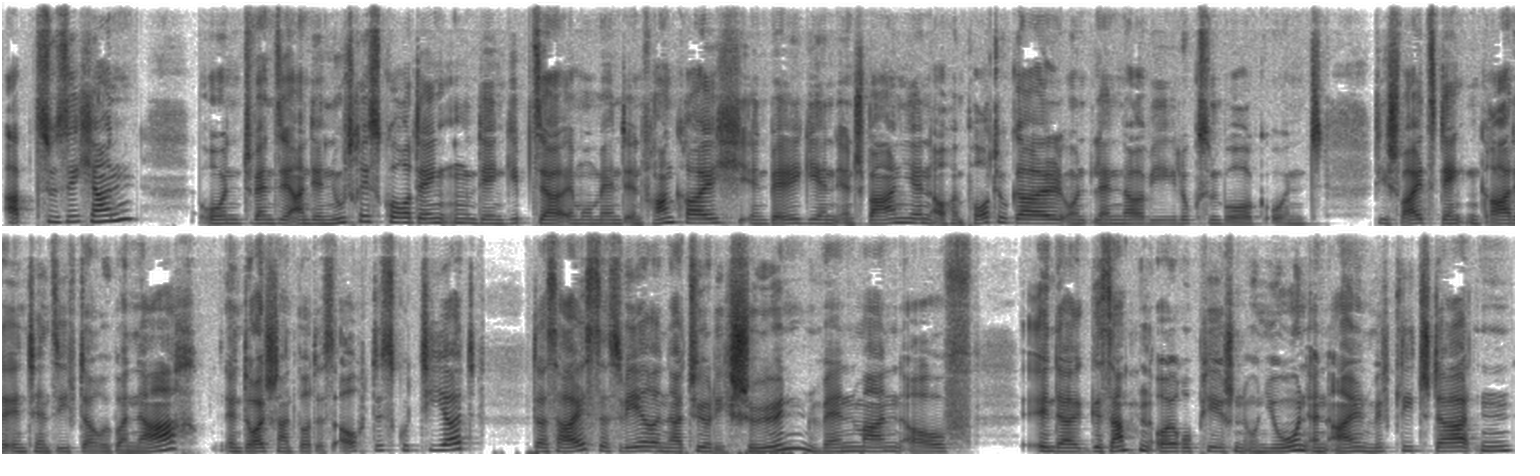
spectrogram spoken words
abzusichern. Und wenn Sie an den Nutri-Score denken, den gibt's ja im Moment in Frankreich, in Belgien, in Spanien, auch in Portugal und Länder wie Luxemburg und die Schweiz denken gerade intensiv darüber nach. In Deutschland wird es auch diskutiert. Das heißt, es wäre natürlich schön, wenn man auf in der gesamten Europäischen Union, in allen Mitgliedstaaten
